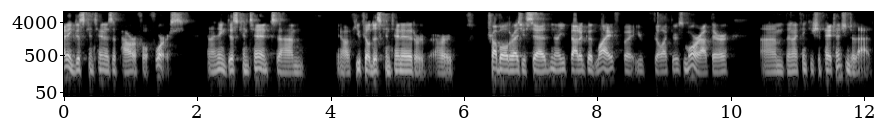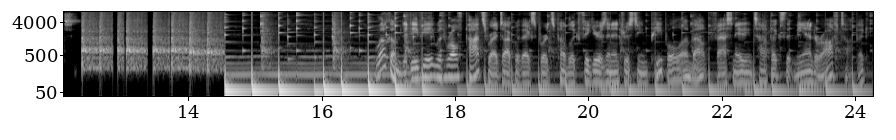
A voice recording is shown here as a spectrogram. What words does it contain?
I think discontent is a powerful force. And I think discontent, um, you know, if you feel discontented or, or troubled, or as you said, you know, you've got a good life, but you feel like there's more out there, um, then I think you should pay attention to that. Welcome to Deviate with Rolf Potts, where I talk with experts, public figures, and interesting people about fascinating topics that meander off topic.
